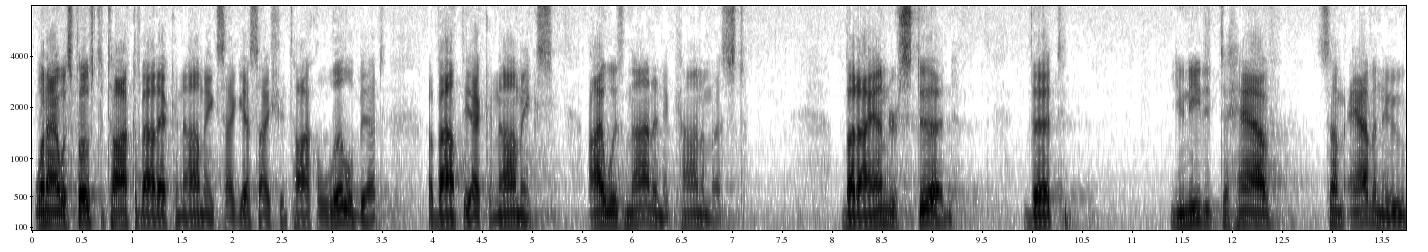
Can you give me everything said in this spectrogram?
when I was supposed to talk about economics, I guess I should talk a little bit about the economics. I was not an economist, but I understood that you needed to have some avenue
